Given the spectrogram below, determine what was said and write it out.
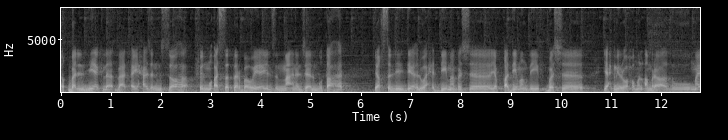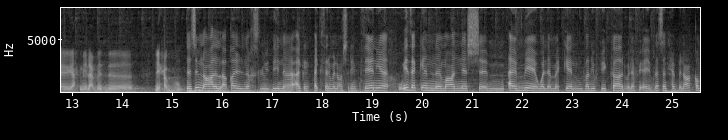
قبل المياكلة بعد أي حاجة نمسوها في المؤسسة التربوية يلزم معنا الجال المطهر. يغسل يديه الواحد ديما باش يبقى ديما نظيف باش يحمي روحه من الأمراض وما يحمي العباد اللي يحبهم لازمنا على الأقل نغسل يدينا أكثر من 20 ثانية. وإذا كان ما عندناش ماء ولا مكان نظليو في كار ولا في أي بلاصة نحب نعقم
